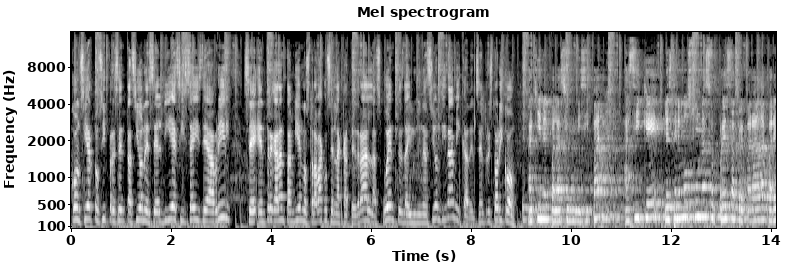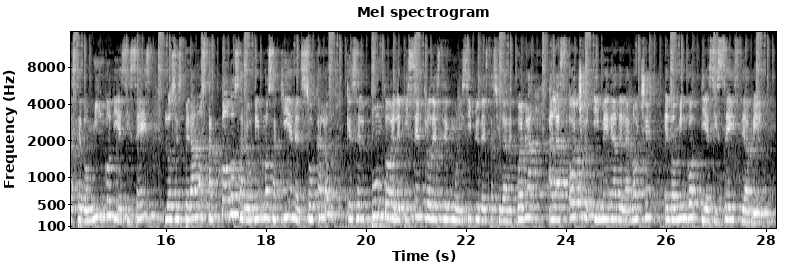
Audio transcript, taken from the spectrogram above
Conciertos y presentaciones el 16 de abril. Se entregarán también los trabajos en la catedral, las fuentes, la iluminación dinámica del centro histórico. Aquí en el Palacio Municipal. Así que les tenemos una sorpresa preparada para este domingo 16. Los esperamos a todos a reunirnos aquí en el Zócalo, que es el punto, el epicentro de este municipio y de esta ciudad de Puebla, a las ocho y media de la noche, el domingo 16 de abril.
